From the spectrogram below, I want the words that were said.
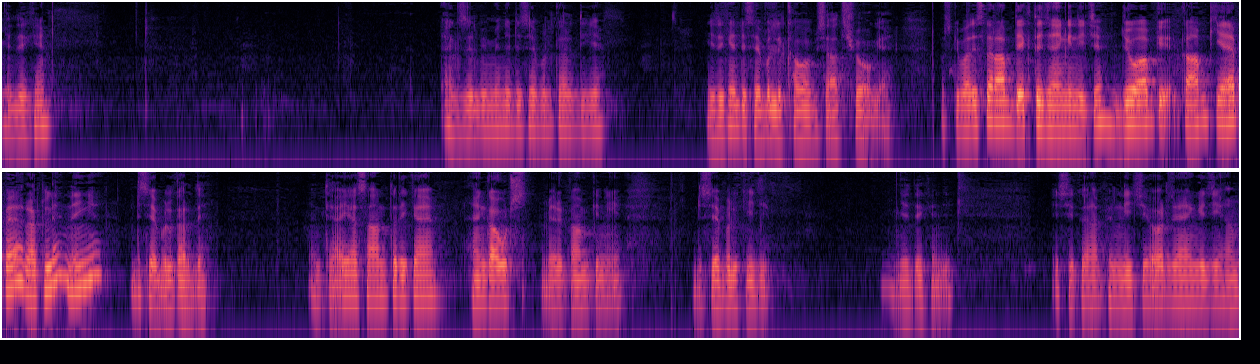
یہ دیکھیں۔ ایکزل بھی میں نے ڈسیبل کر دیے یہ دیکھیں ڈسیبل لکھا ہوا بھی ساتھ شو ہو گیا۔ اس کے بعد اس طرح آپ دیکھتے جائیں گے نیچے۔ جو آپ کے کام کی ایپ ہے، رکھ لیں، نہیں ہے ڈسیبل کر دیں۔ انتہائی آسان طریقہ ہے۔ ہینگ آؤٹس میرے کام کی نہیں ہے۔ ڈسیبل کیجیے۔ یہ دیکھیں جی۔ اسی طرح پھر نیچے اور جائیں گے جی ہم۔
